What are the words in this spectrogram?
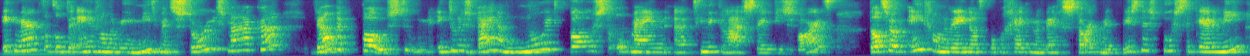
ik merk dat op de een of andere manier niet met stories maken, wel met posts doen. Ik doe dus bijna nooit post op mijn uh, Tineke laagstreepje zwart. Dat is ook een van de redenen dat ik op een gegeven moment ben gestart met Business Boost Academy.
